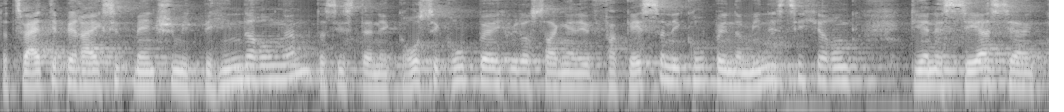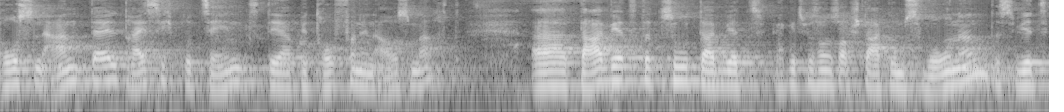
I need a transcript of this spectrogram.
Der zweite Bereich sind Menschen mit Behinderungen. Das ist eine große Gruppe, ich würde auch sagen eine vergessene Gruppe in der Mindestsicherung, die einen sehr, sehr großen Anteil, 30 Prozent der Betroffenen ausmacht. Äh, da wird dazu, da, wird, da geht es besonders auch stark ums Wohnen. Das wird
